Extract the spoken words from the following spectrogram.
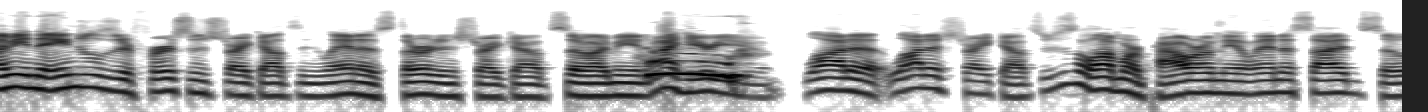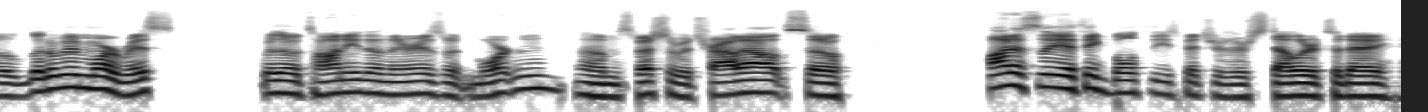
I mean, the Angels are first in strikeouts, and Atlanta is third in strikeouts. So, I mean, Ooh. I hear you. A lot of, lot of strikeouts. There's just a lot more power on the Atlanta side, so a little bit more risk with Ohtani than there is with Morton, um, especially with Trout out. So, honestly, I think both of these pitchers are stellar today.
